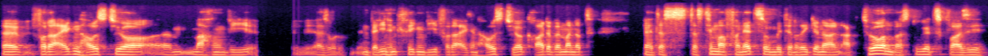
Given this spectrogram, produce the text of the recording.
äh, vor der eigenen Haustür äh, machen, wie, also in Berlin hinkriegen wie vor der eigenen Haustür, gerade wenn man dort das, das Thema Vernetzung mit den regionalen Akteuren, was du jetzt quasi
